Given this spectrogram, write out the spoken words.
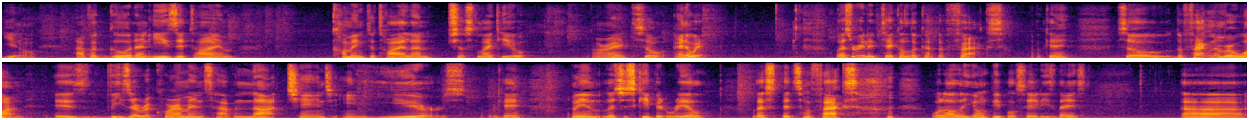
you know, have a good and easy time coming to Thailand just like you all right so anyway let's really take a look at the facts okay? So the fact number one is visa requirements have not changed in years okay? I mean let's just keep it real. Let's spit some facts what all the young people say these days. Uh,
